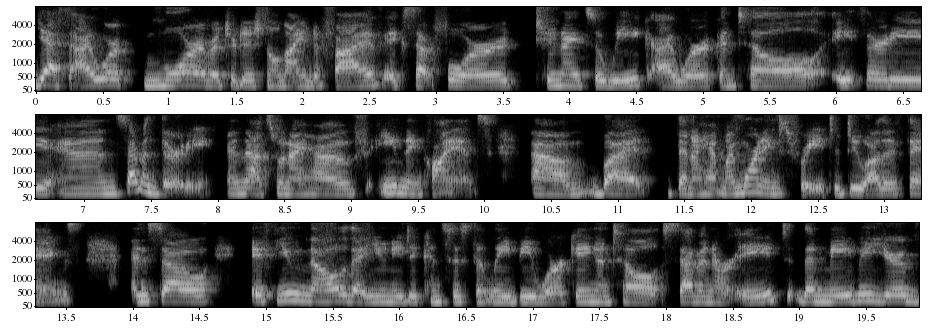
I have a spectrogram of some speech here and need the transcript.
yes, I work more of a traditional nine to five, except for two nights a week. I work until 8:30 and 7:30, and that's when I have evening clients. Um, but then I have my mornings free to do other things. And so, if you know that you need to consistently be working until seven or eight, then maybe you're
